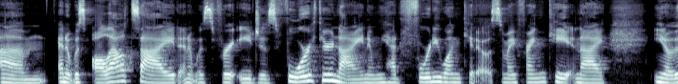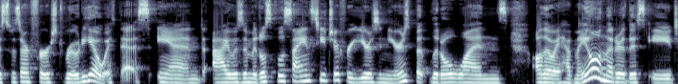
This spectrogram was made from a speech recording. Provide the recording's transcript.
Um, and it was all outside and it was for ages four through nine. And we had 41 kiddos. So my friend Kate and I, you know, this was our first rodeo with this. And I was a middle school science teacher for years and years, but little ones, although I have my own that are this age,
